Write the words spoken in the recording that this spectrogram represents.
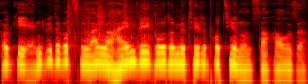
Okay, entweder wird es ein langer Heimweg oder wir teleportieren uns nach Hause.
